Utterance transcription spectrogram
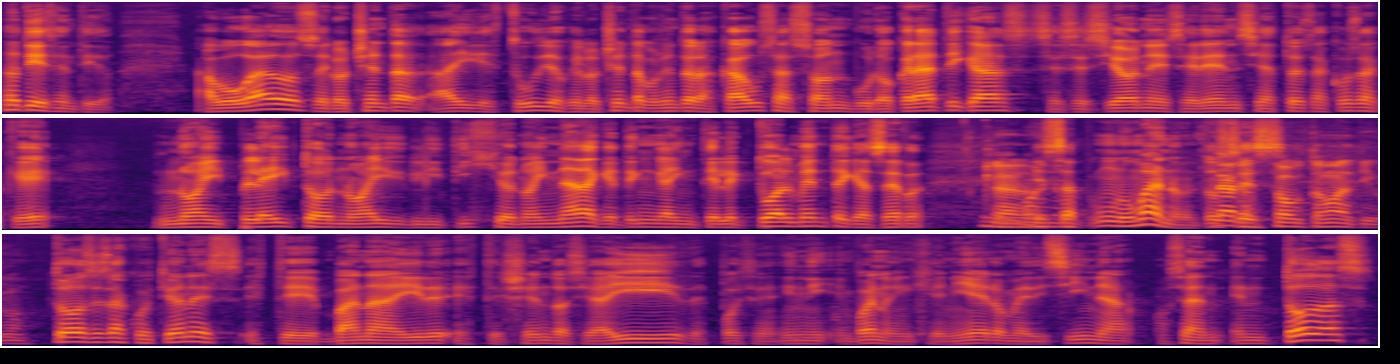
no tiene sentido. Abogados, el 80, hay estudios que el 80% de las causas son burocráticas, secesiones, herencias, todas esas cosas que no hay pleito, no hay litigio, no hay nada que tenga intelectualmente que hacer Claro. esa- un humano. Entonces, Claro, es todo automático. Todas esas cuestiones este, van a ir este, yendo hacia ahí, después, en- en- bueno, ingeniero, medicina, o sea, en, en todas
